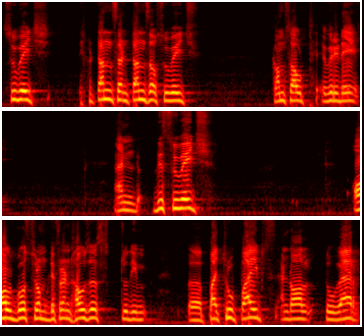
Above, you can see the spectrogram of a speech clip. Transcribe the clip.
sewage tons and tons of sewage comes out every day and this sewage all goes from different houses to the uh, through pipes and all to where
